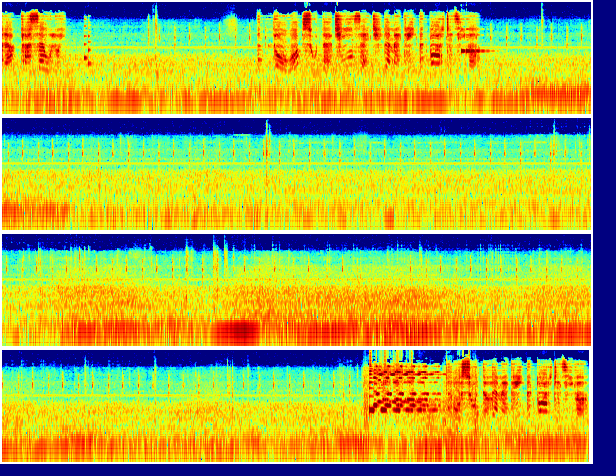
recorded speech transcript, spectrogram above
urmarea traseului. 250 de metri, întoarceți-vă. Metri, întoarceți-vă.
